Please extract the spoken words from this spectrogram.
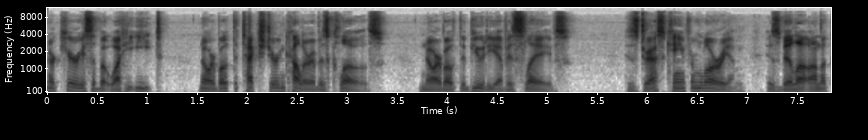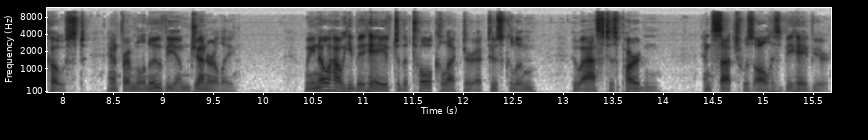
nor curious about what he eat nor about the texture and colour of his clothes, nor about the beauty of his slaves. His dress came from Lorium, his villa on the coast, and from Lanuvium generally. We know how he behaved to the toll collector at Tusculum, who asked his pardon, and such was all his behaviour.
